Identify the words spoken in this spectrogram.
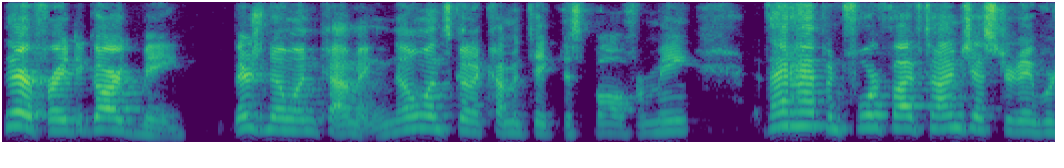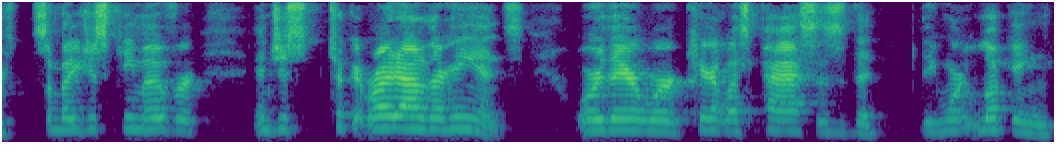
they're afraid to guard me. There's no one coming. No one's going to come and take this ball from me. That happened four or five times yesterday where somebody just came over and just took it right out of their hands or there were careless passes that they weren't looking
